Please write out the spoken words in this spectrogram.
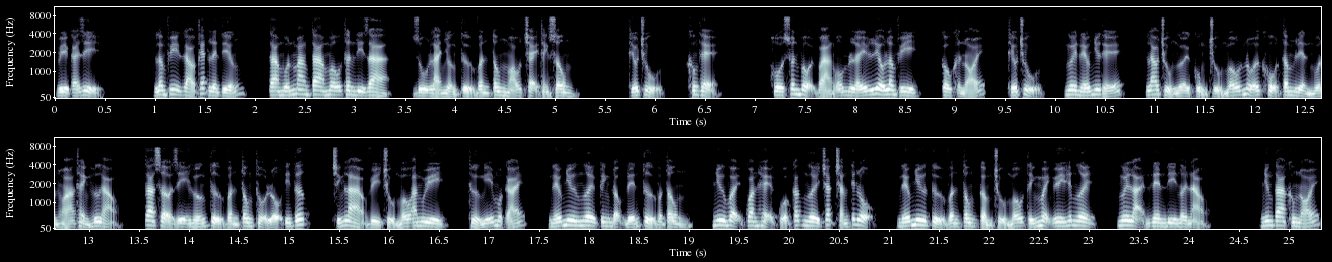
Vì cái gì? Lâm phi gào thét lên tiếng, ta muốn mang ta mẫu thân đi ra, dù là nhường tử vân tông máu chạy thành sông. Thiếu chủ, không thể hồ xuân vội vàng ôm lấy liêu lâm phi câu khẩn nói, thiếu chủ, ngươi nếu như thế, lao chủ người cùng chủ mẫu nỗi khổ tâm liền muốn hóa thành hư hảo ta sở dĩ hướng tử vân tông thổ lộ tin tức, chính là vì chủ mẫu an nguy, thử nghĩ một cái, nếu như ngươi kinh động đến tử vân tông, như vậy quan hệ của các ngươi chắc chắn tiết lộ. Nếu như tử vân tông cầm chủ mẫu tính mệnh uy hiếp ngươi ngươi lại nên đi nơi nào? Nhưng ta không nói,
